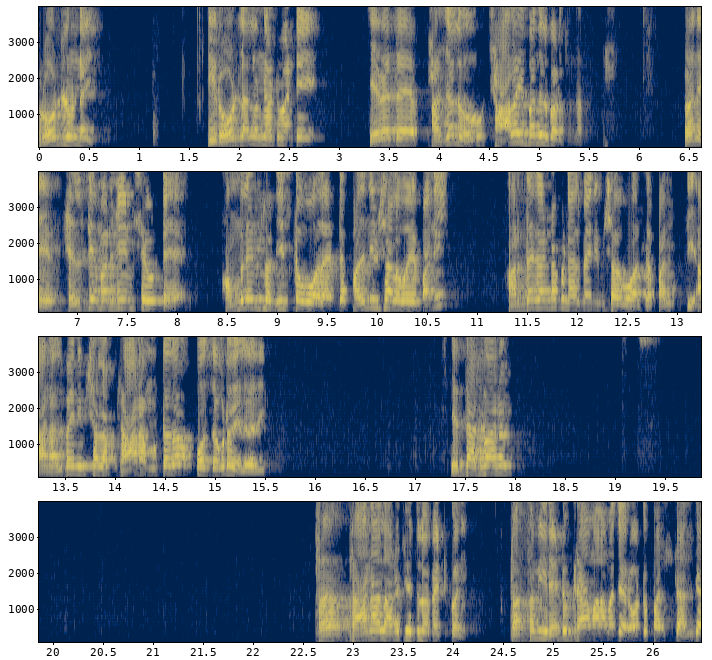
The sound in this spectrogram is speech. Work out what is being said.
రోడ్లు ఉన్నాయి ఈ రోడ్లలో ఉన్నటువంటి ఏవైతే ప్రజలు చాలా ఇబ్బందులు పడుతున్నారు. కానీ హెల్త్ ఎమర్జెన్సీ ఉంటే అంబులెన్స్లో తీసుకుపోవాలంటే పది నిమిషాలు పోయే పని అర్ధ గంటకు నలభై నిమిషాలు పోవాల్సిన పరిస్థితి. ఆ నలభై నిమిషాల ప్రాణం ఉంటుందో పోతుందో కూడా తెలియదు. ఎంత అధ్వానం? ప్ర- ప్రాణాలు అరచేతిలో పెట్టుకొని ప్రస్తుతం ఈ రెండు గ్రామాల మధ్య రోడ్డు పరిస్థితి అంతే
